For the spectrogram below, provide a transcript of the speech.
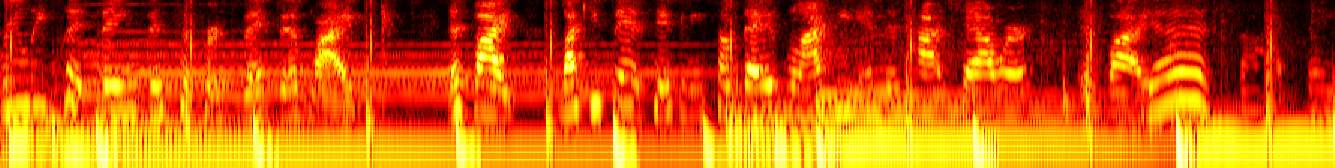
really put things into perspective. Like it's like, like you said, Tiffany. Some days when I get in this hot shower, it's like, yes God, thank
